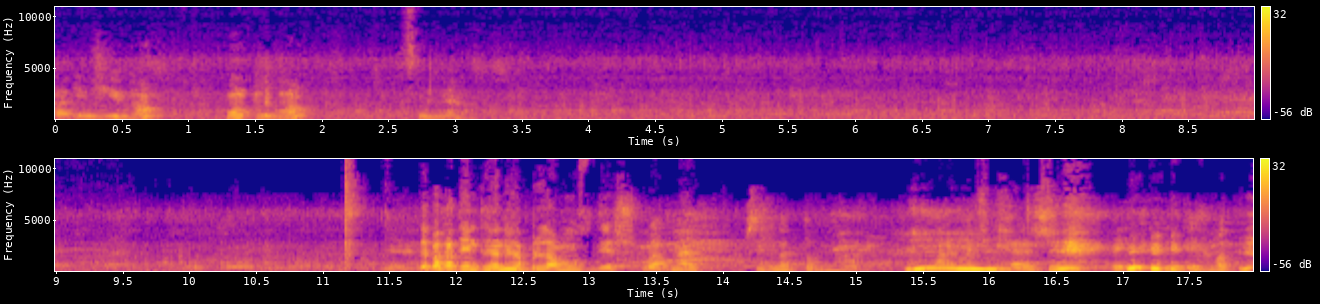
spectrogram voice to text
غادي نجيبها ونقلبها بسم الله دابا غادي ندهنها باللاموس ديال الشوكولاط ما مش حنا الضمها ما بغيتش الحاج بغيتش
